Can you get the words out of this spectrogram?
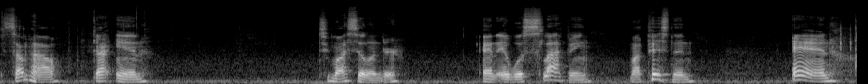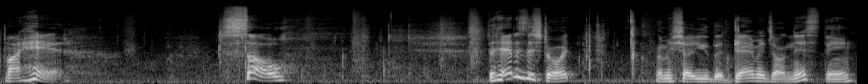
somehow got in to my cylinder and it was slapping my piston and my head. So the head is destroyed. Let me show you the damage on this thing.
